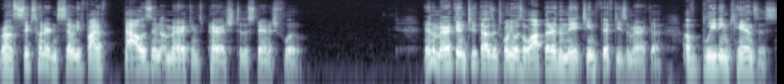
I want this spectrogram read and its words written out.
Around 675,000 Americans perished to the Spanish flu. And America in 2020 was a lot better than the 1850s America of bleeding Kansas,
